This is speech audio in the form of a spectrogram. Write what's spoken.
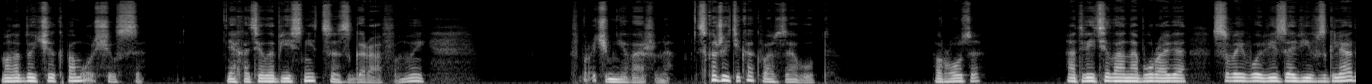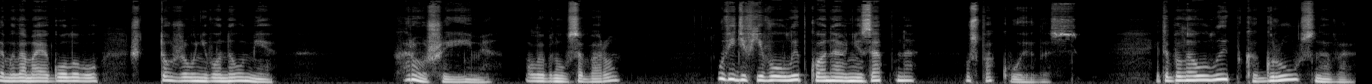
Молодой человек поморщился. Я хотел объясниться с графом и... Впрочем, не важно. Скажите, как вас зовут? Роза, ответила она, буравя своего визави взглядом и ломая голову, что же у него на уме. Хорошее имя, улыбнулся барон. Увидев его улыбку, она внезапно успокоилась. Это была улыбка грустного,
